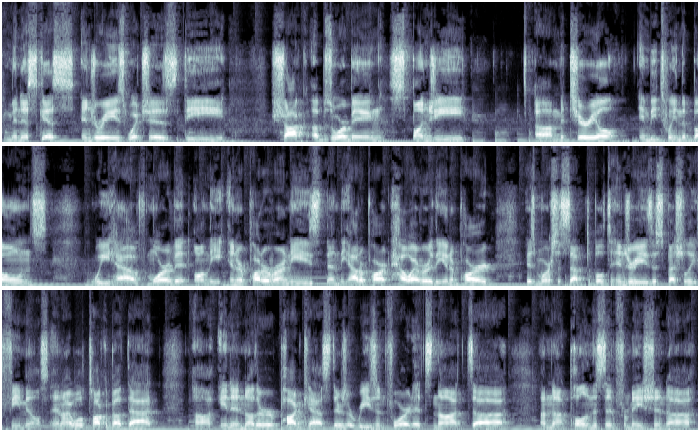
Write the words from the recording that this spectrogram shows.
meniscus injuries, which is the shock absorbing, spongy uh, material in between the bones. We have more of it on the inner part of our knees than the outer part. However, the inner part is more susceptible to injuries, especially females. And I will talk about that uh, in another podcast. There's a reason for it. It's not, uh, I'm not pulling this information, uh,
